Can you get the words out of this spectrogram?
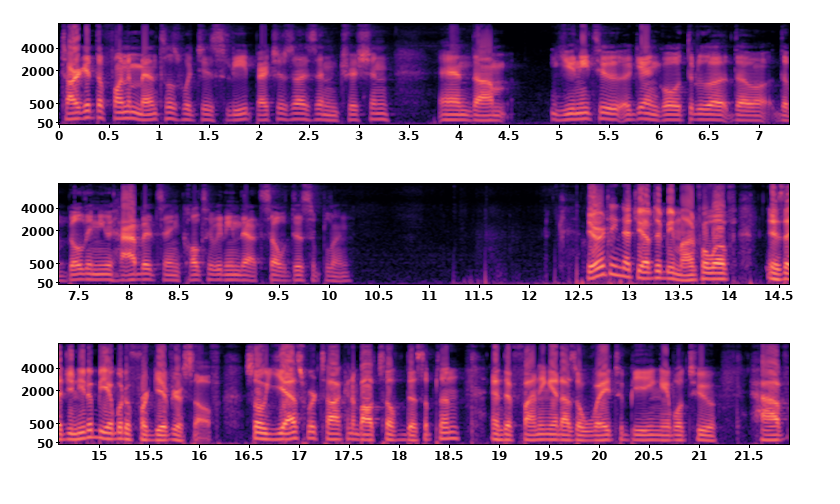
target the fundamentals which is sleep exercise and nutrition. And um, you need to again go through the, the, the building new habits and cultivating that self discipline. The other thing that you have to be mindful of is that you need to be able to forgive yourself. So, yes, we're talking about self discipline and defining it as a way to being able to have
